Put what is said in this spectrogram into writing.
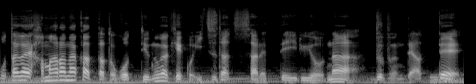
お互いハマらなかったとこっていうのが結構逸脱されているような部分であって、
